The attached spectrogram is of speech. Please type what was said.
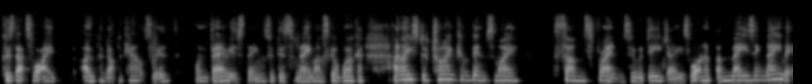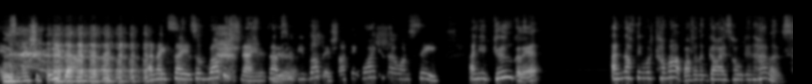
because that's what I opened up accounts with. on various things with this name, unskilled worker. And I used to try and convince my son's friends who were DJs what an amazing name it is, and they should be down. and they'd say it's a rubbish name. It's absolutely yeah. rubbish. And I think, why can no one see? And you'd Google it, and nothing would come up other than guys holding hammers.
